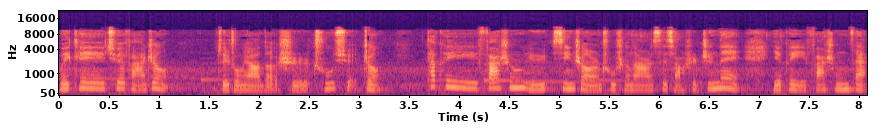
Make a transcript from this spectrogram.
维 K 缺乏症，最重要的是出血症，它可以发生于新生儿出生的二十四小时之内，也可以发生在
